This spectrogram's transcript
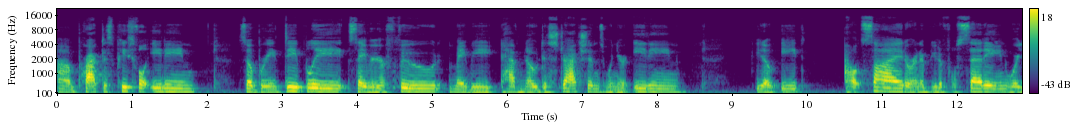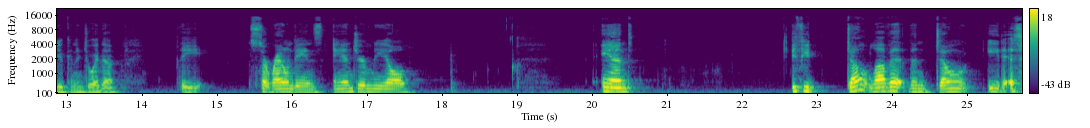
Um, practice peaceful eating so breathe deeply, savor your food, maybe have no distractions when you're eating. You know, eat outside or in a beautiful setting where you can enjoy the the surroundings and your meal. And if you don't love it, then don't eat it.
